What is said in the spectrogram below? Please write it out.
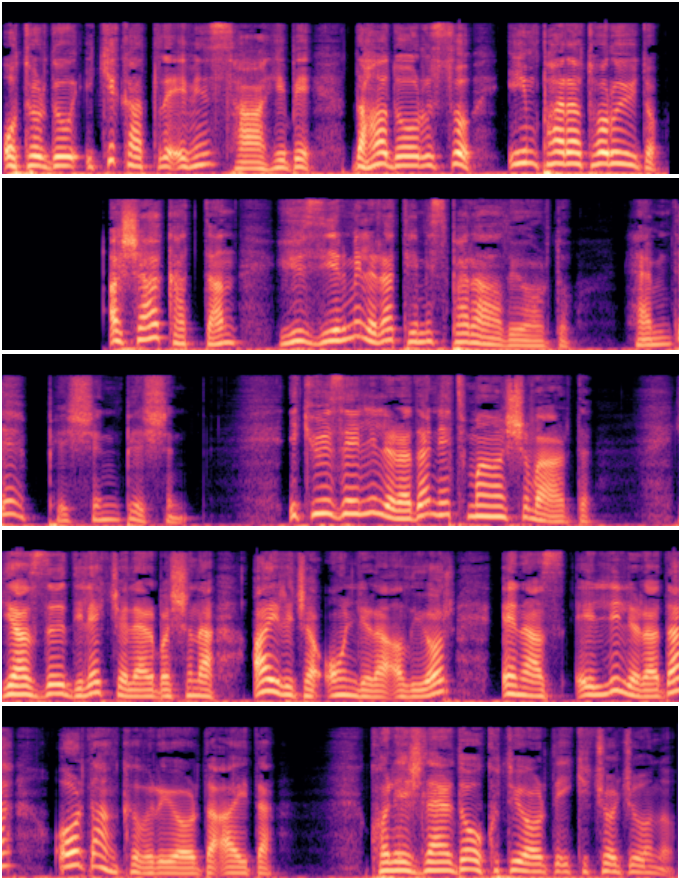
Oturduğu iki katlı evin sahibi, daha doğrusu imparatoruydu. Aşağı kattan 120 lira temiz para alıyordu. Hem de peşin peşin. 250 lirada net maaşı vardı. Yazdığı dilekçeler başına ayrıca 10 lira alıyor, en az 50 lira da oradan kıvırıyordu ayda. Kolejlerde okutuyordu iki çocuğunu.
